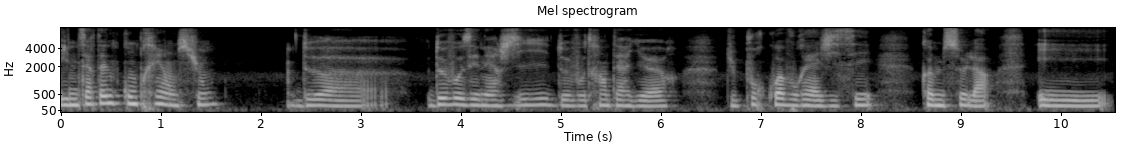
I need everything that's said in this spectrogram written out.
et une certaine compréhension de, euh, de vos énergies, de votre intérieur, du pourquoi vous réagissez comme cela et,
